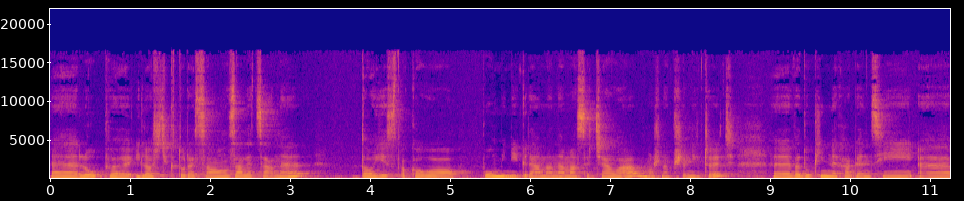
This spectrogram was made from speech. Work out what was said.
e, lub ilości, które są zalecane to jest około pół miligrama na masę ciała, można przeliczyć. E, według innych agencji e,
